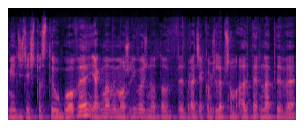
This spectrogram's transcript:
mieć gdzieś to z tyłu głowy. Jak mamy możliwość, no to wybrać jakąś lepszą alternatywę.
